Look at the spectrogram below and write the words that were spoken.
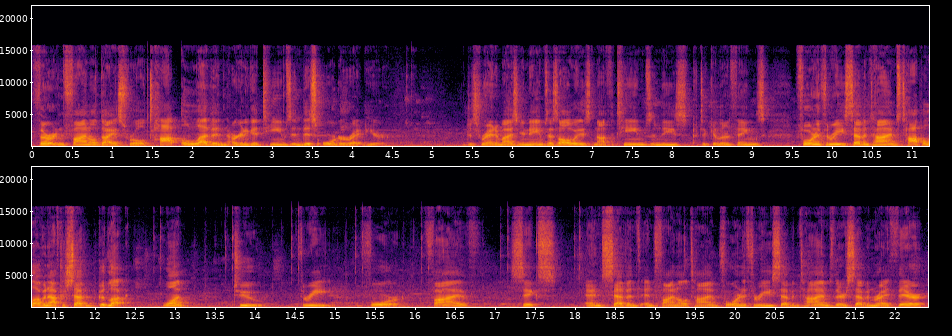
Third and final dice roll. Top 11 are going to get teams in this order right here. Just randomizing your names as always, not the teams in these particular things. Four and three, seven times. Top 11 after seven. Good luck. One, two, three, four, five, six, and seventh and final time. Four and a three, seven times. There's seven right there.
